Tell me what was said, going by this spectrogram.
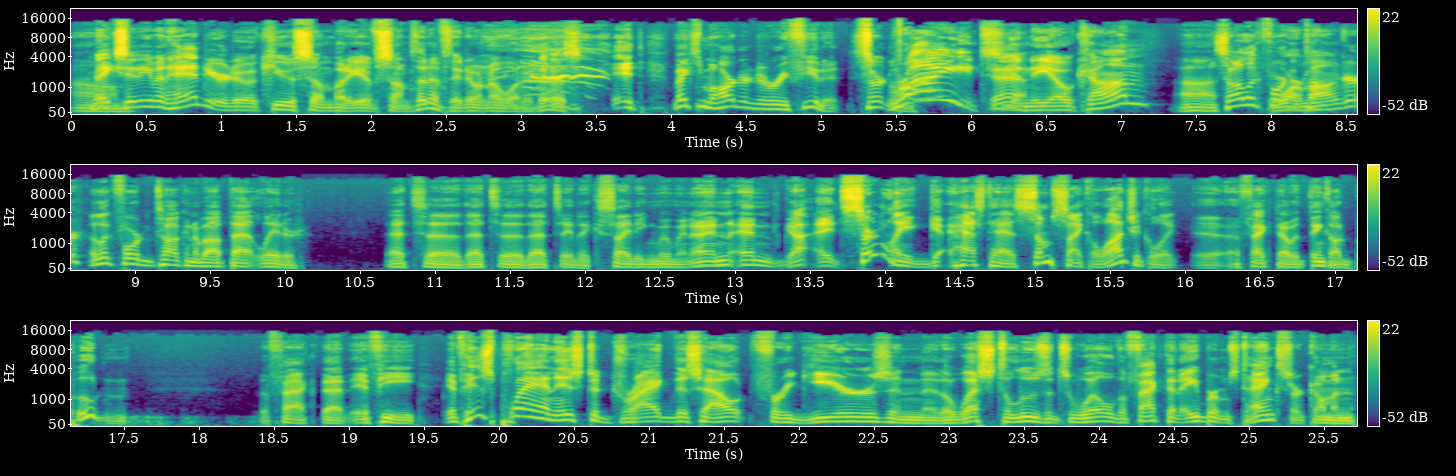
Um, makes it even handier to accuse somebody of something if they don't know what it is. it makes them harder to refute it. Certainly, right? Yeah. You neocon. Uh, so I look forward warmonger. To ta- I look forward to talking about that later that's a, that's a, that's an exciting movement, and and it certainly has to have some psychological uh, effect, I would think, on Putin. The fact that if he if his plan is to drag this out for years and the West to lose its will, the fact that Abrams tanks are coming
